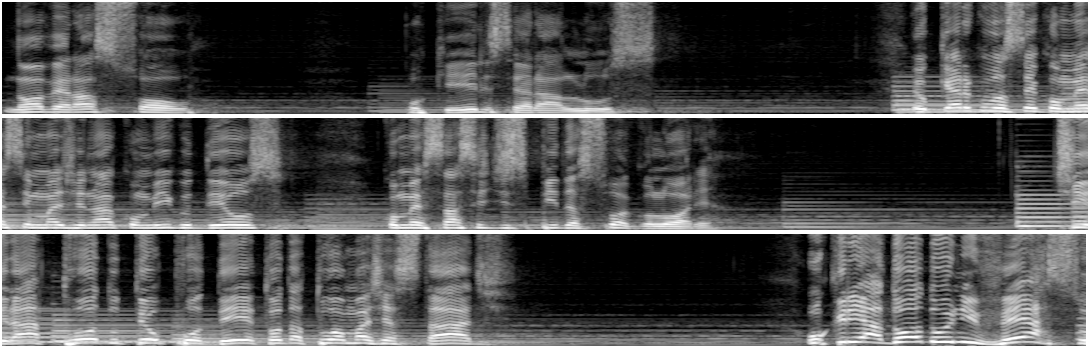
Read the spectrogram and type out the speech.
não haverá sol, porque ele será a luz. Eu quero que você comece a imaginar comigo Deus começar a se despir da sua glória tirar todo o teu poder, toda a tua majestade. O Criador do universo,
